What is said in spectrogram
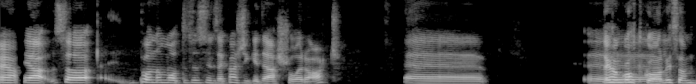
Ja. Ja, så på noen måte så syns jeg kanskje ikke det er så rart. Eh, Det kan godt gå, eh, liksom.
